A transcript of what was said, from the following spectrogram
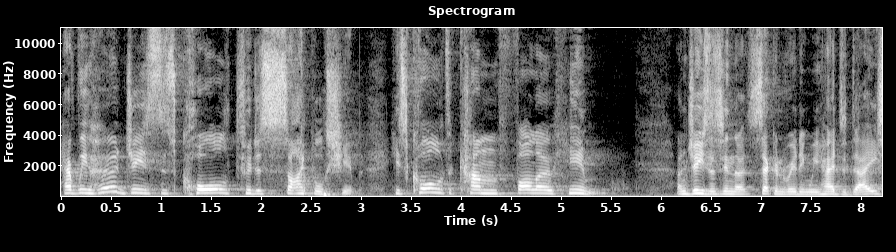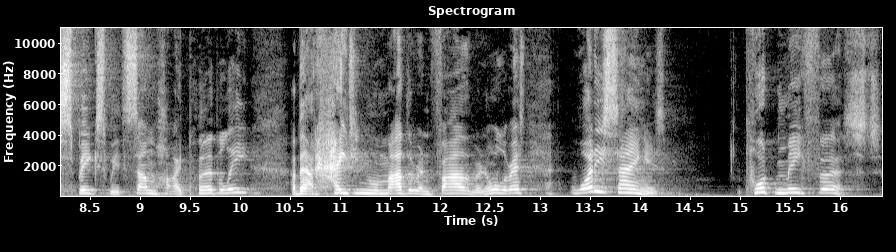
Have we heard Jesus' call to discipleship? His call to come follow him. And Jesus, in the second reading we had today, speaks with some hyperbole about hating your mother and father and all the rest. What he's saying is, put me first.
